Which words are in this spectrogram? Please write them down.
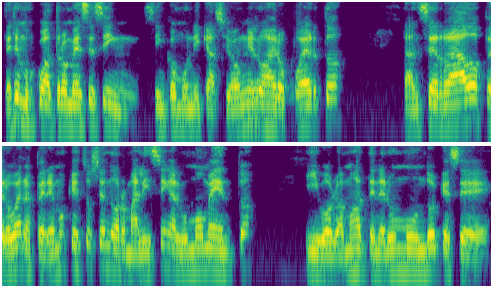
tenemos cuatro meses sin, sin comunicación en los aeropuertos, están cerrados, pero bueno, esperemos que esto se normalice en algún momento y volvamos a tener un mundo que se,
